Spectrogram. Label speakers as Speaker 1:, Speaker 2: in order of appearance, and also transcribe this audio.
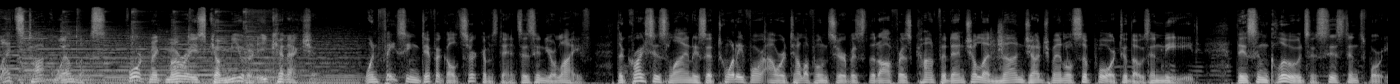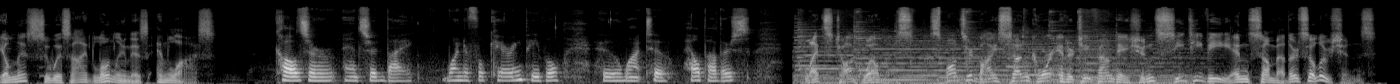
Speaker 1: Let's Talk Wellness, Fort McMurray's community connection. When facing difficult circumstances in your life, the Crisis Line is a 24 hour telephone service that offers confidential and non judgmental support to those in need. This includes assistance for illness, suicide, loneliness, and loss.
Speaker 2: Calls are answered by wonderful, caring people who want to help others.
Speaker 1: Let's Talk Wellness, sponsored by Suncor Energy Foundation, CTV, and some other solutions.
